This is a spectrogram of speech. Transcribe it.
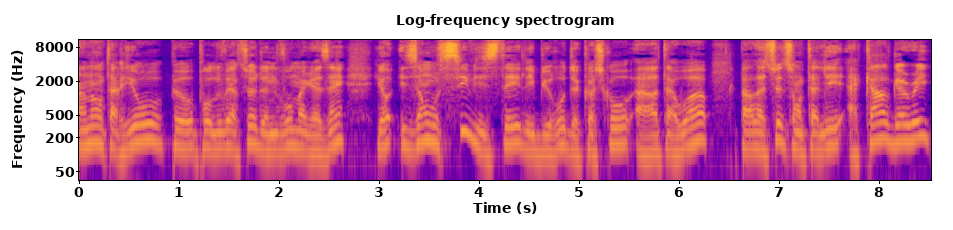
en Ontario pour, l'ouverture de nouveaux magasins. Ils ont, aussi visité les bureaux de Costco à Ottawa. Par la suite, ils sont allés à Calgary.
